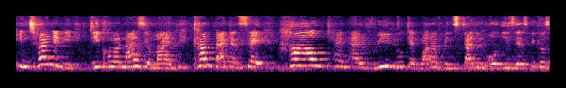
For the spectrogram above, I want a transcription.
internally, decolonize your mind, come back and say, how can I relook at what I've been studying all these years? Because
